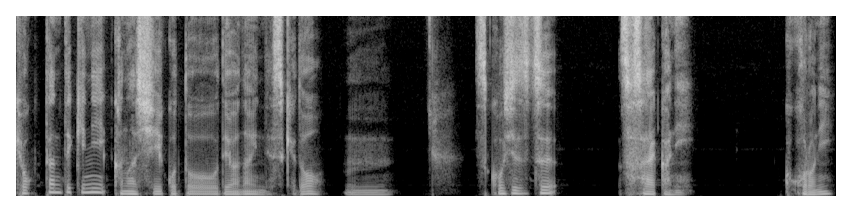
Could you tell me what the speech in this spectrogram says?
極端的に悲しいことではないんですけど、うん、少しずつささやかに心に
